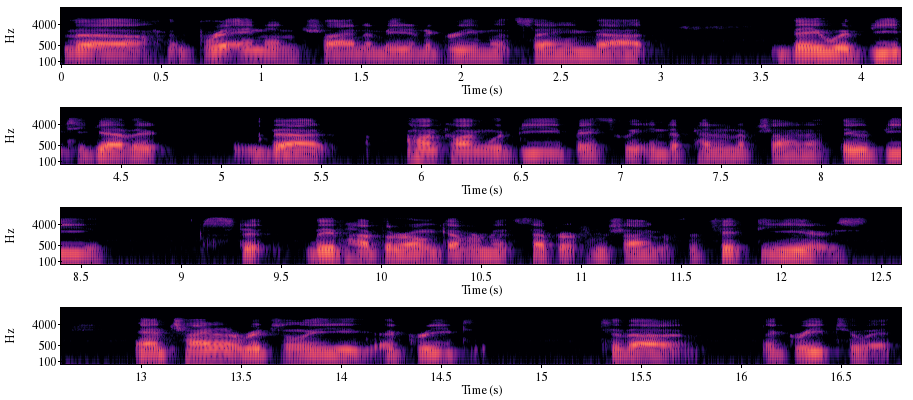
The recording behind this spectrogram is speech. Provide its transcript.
the, Britain and China made an agreement saying that they would be together, that Hong Kong would be basically independent of China. They would be, st- they'd have their own government separate from China for 50 years, and China originally agreed to that, agreed to it,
